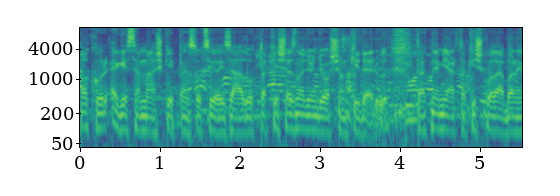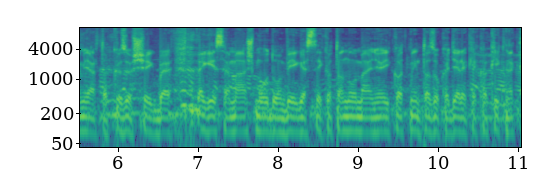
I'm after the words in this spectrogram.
akkor egészen másképpen szocializálódtak, és ez nagyon gyorsan kiderül. Tehát nem jártak iskolába, nem jártak közösségbe, egészen más módon végezték a tanulmányaikat, mint azok a gyerekek, akiknek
